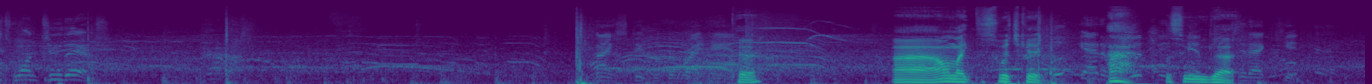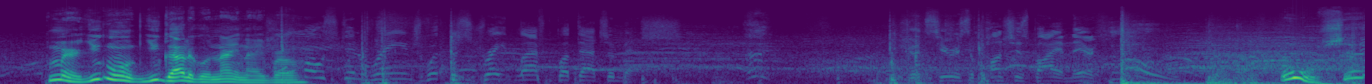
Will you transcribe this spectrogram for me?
Nice one, two there. Nice stick with the right hand. Okay. Uh, I don't like the switch kick. Ah, let's see what we got. Come here, you going? You gotta go night night, bro. Almost in range with the straight left, but that's a miss. Good series of punches by him there. He, Oh shit.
